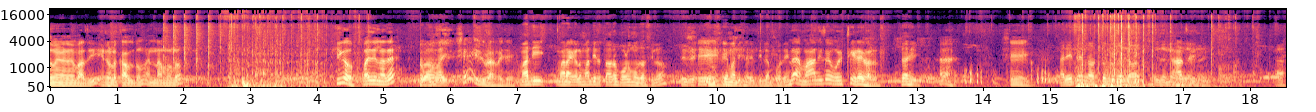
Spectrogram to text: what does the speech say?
দমে দমে বাজি। এটা হলো কালদম, এর নাম হলো কি গো বাজি না দে জোড়া ভাই। সেই জোড়া হয়ে যায়। মাদি মারা গেল মাদিটা তো আরও বড় মজা ছিল। এই মাদির সাথে দিলাম পরে। না মা দিছে ওর থেকে এটাই ভালো। তাই হ্যাঁ সেই আর এতে নট মোবাইল নট এই জন্য ভালো। লাগে হ্যাঁ।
